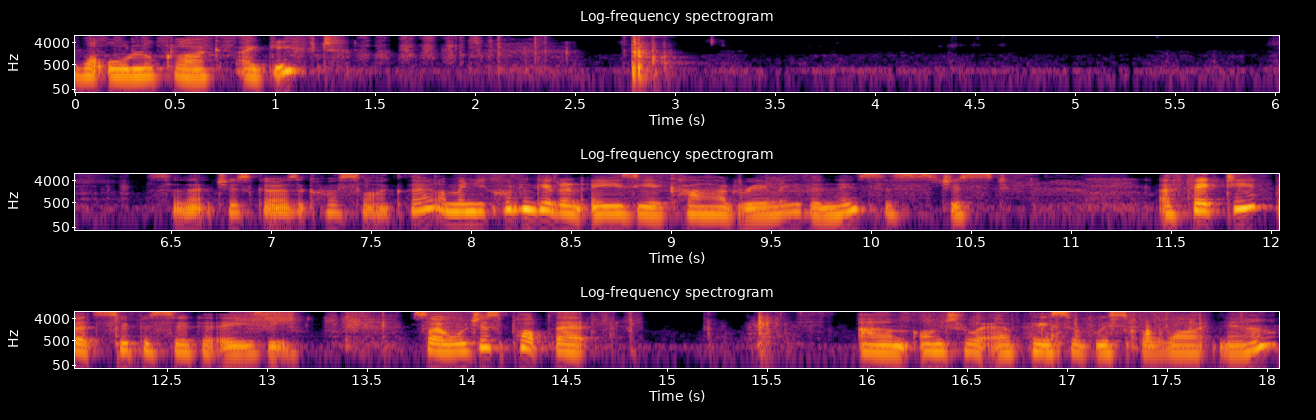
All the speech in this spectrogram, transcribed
what will look like a gift. So that just goes across like that. I mean, you couldn't get an easier card really than this. This is just effective, but super, super easy. So we'll just pop that um, onto our piece of Whisper White now.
